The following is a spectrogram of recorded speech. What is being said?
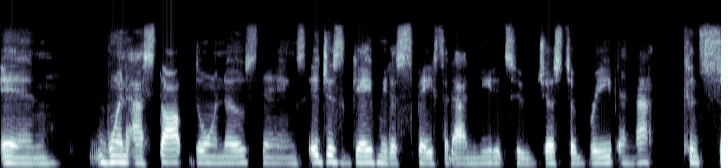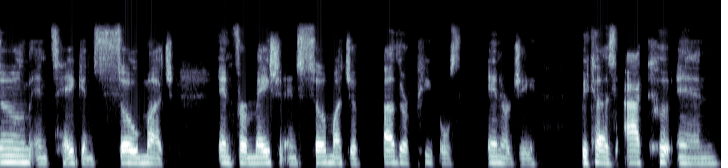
And when I stopped doing those things, it just gave me the space that I needed to just to breathe and not consume and take in so much information and so much of other people's energy because I couldn't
